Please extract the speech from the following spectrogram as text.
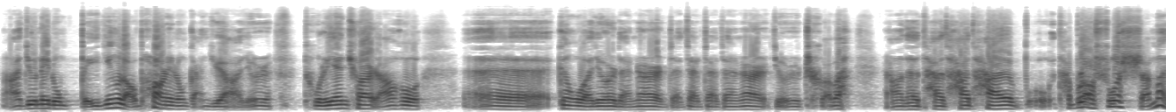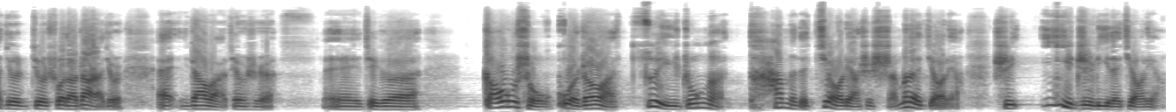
啊，就那种北京老炮儿那种感觉啊，就是吐着烟圈儿然后。呃，跟我就是在那儿，在在在在那儿就是扯吧，然后他他他他不他不知道说什么，就就说到这儿了，就是哎，你知道吧？就是呃，这个高手过招啊，最终啊，他们的较量是什么的较量？是。意志力的较量，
